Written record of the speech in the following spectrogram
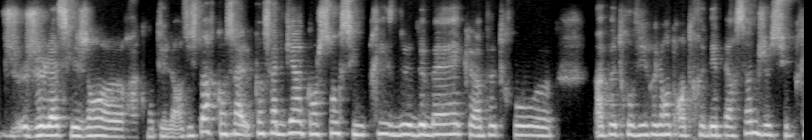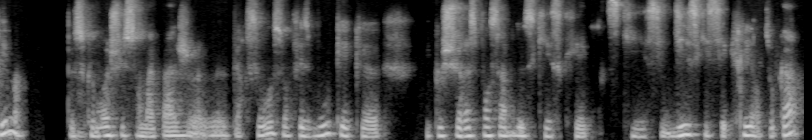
je, laisse les gens euh, raconter leurs histoires. Quand ça, devient, quand je sens que c'est une prise de, bec un peu, trop, euh, un peu trop virulente entre des personnes, je supprime. Parce que moi, je suis sur ma page perso, sur Facebook, et que, je suis responsable de ce qui, est, ce qui s'y dit, ce qui s'écrit en tout cas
